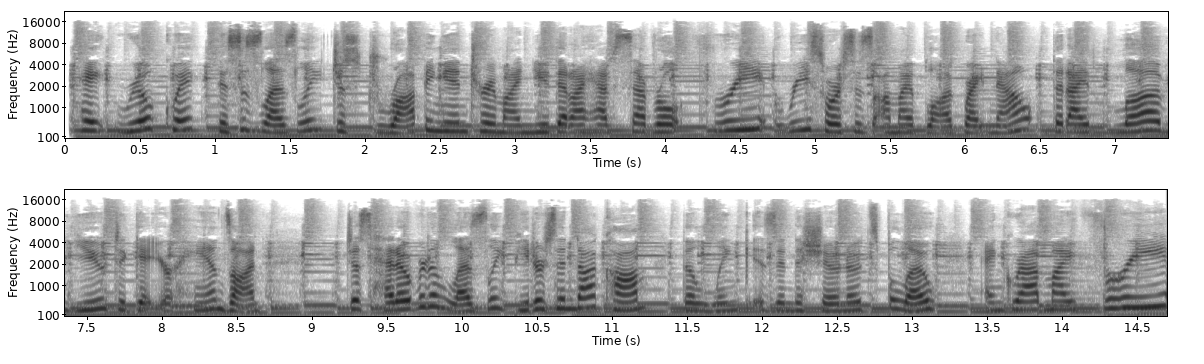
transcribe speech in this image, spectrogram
Hey, real quick, this is Lesli, just dropping in to remind you that I have several free resources on my blog right now that I'd love you to get your hands on. Just head over to leslipeterson.com. The link is in the show notes below and grab my free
